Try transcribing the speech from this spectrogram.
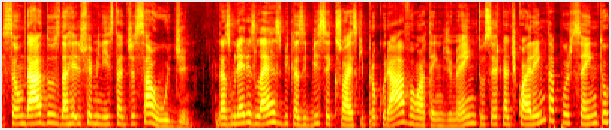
são dados da Rede Feminista de Saúde. Das mulheres lésbicas e bissexuais que procuravam atendimento, cerca de 40%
